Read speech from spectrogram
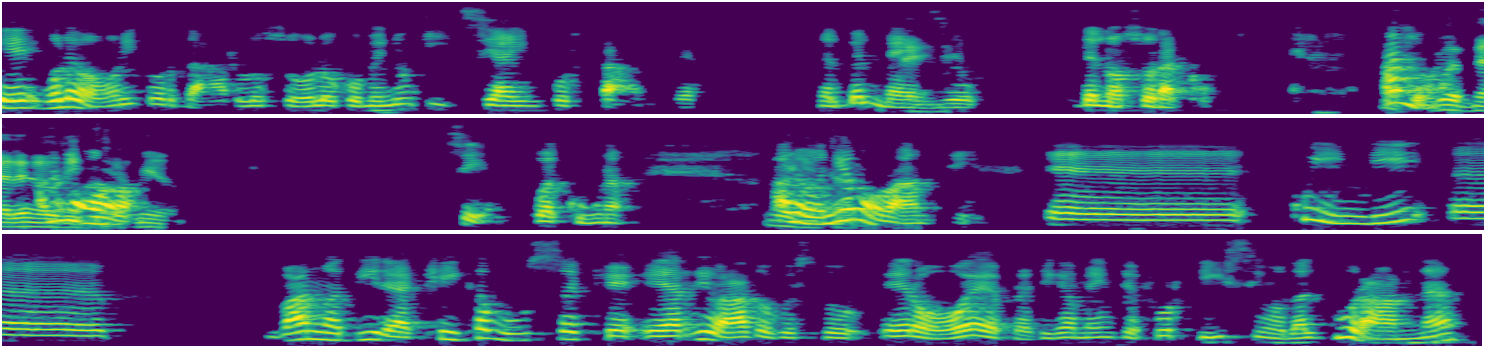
e volevamo ricordarlo solo come notizia importante nel bel mezzo del nostro racconto. Allora, due belle notizie allora, Sì, qualcuna. Allora, andiamo avanti. Eh, quindi eh, vanno a dire a Keikavus che è arrivato questo eroe praticamente fortissimo dal Turan.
